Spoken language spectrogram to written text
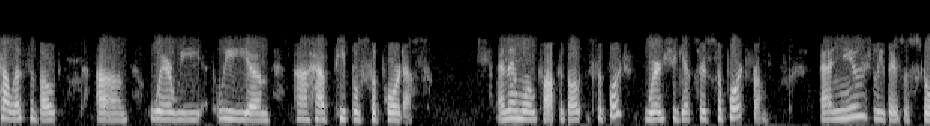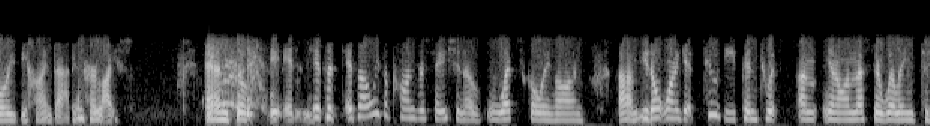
tell us about um, where we we um, uh, have people support us and then we'll talk about support, where she gets her support from. And usually there's a story behind that in her life. And so it, it, it's a, it's always a conversation of what's going on. Um, you don't want to get too deep into it, um, you know, unless they're willing to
